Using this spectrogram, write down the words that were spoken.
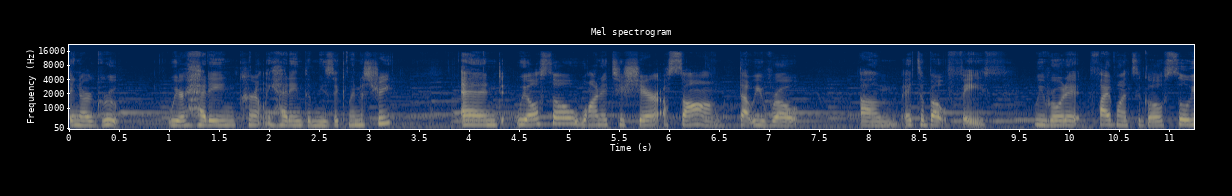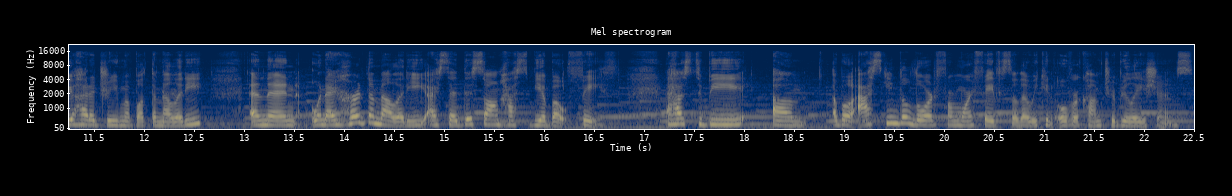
in our group. We are heading, currently heading the music ministry, and we also wanted to share a song that we wrote. Um, it's about faith. We wrote it five months ago. Silvio had a dream about the melody. And then when I heard the melody, I said, this song has to be about faith. It has to be um, about asking the Lord for more faith so that we can overcome tribulations.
